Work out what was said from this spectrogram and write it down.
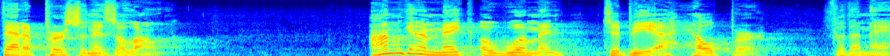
that a person is alone. I'm going to make a woman to be a helper for the man.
